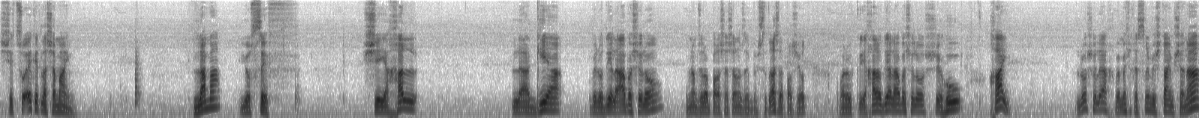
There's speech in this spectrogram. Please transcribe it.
שצועקת לשמיים. למה יוסף, שיכל להגיע ולהודיע לאבא שלו, אמנם זה לא בפרשה שלנו, זה בסדרה של הפרשיות, אבל הוא יכל להודיע לאבא שלו שהוא חי. לא שולח במשך 22 שנה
